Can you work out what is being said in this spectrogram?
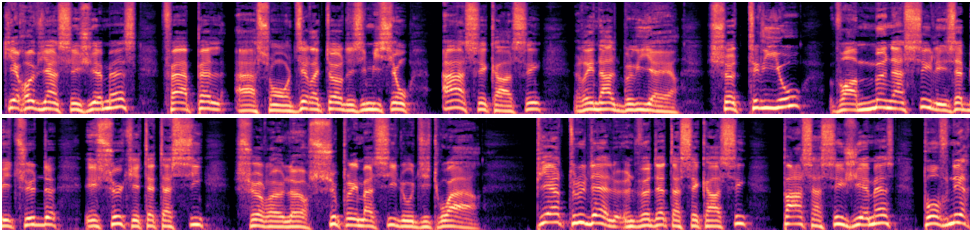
qui revient à CGMS, fait appel à son directeur des émissions à CKC, Rénal Brière. Ce trio va menacer les habitudes et ceux qui étaient assis sur leur suprématie d'auditoire. Pierre Trudel, une vedette à CKC, passe à CJMS pour venir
